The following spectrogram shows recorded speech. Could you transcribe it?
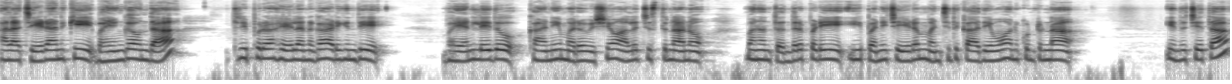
అలా చేయడానికి భయంగా ఉందా? త్రిపుర హేళనగా అడిగింది. భయం లేదు కానీ మరో విషయం ఆలోచిస్తున్నాను. మనం తొందరపడి ఈ పని చేయడం మంచిది కాదేమో అనుకుంటున్నా. ఎందుచేత?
